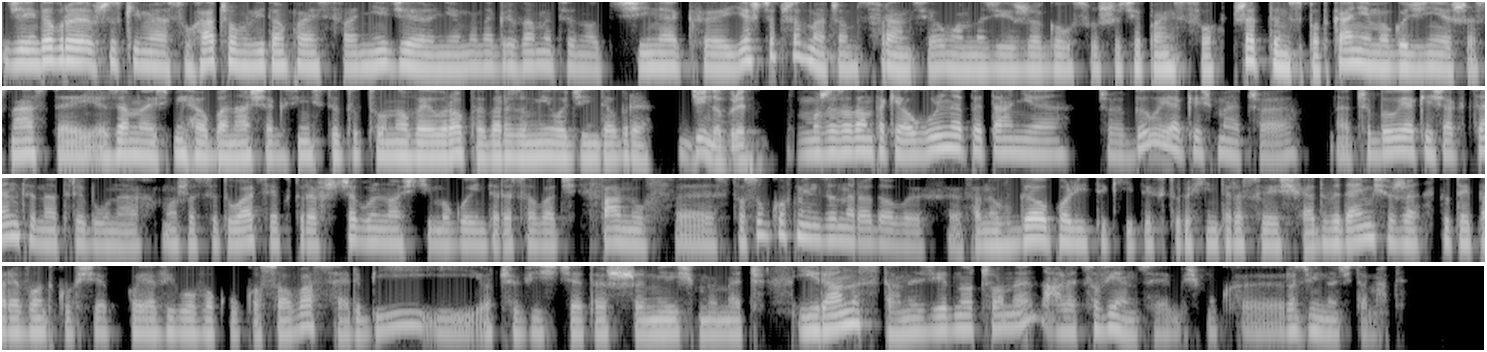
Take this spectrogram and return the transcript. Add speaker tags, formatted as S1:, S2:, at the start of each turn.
S1: Dzień dobry wszystkim słuchaczom, witam Państwa niedzielnie. My nagrywamy ten odcinek jeszcze przed meczem z Francją. Mam nadzieję, że go usłyszycie Państwo przed tym spotkaniem o godzinie 16. Za mną jest Michał Banasiak z Instytutu Nowej Europy. Bardzo miło, dzień dobry.
S2: Dzień dobry.
S1: Może zadam takie ogólne pytanie. Czy były jakieś mecze, czy były jakieś akcenty na trybunach, może sytuacje, które w szczególności mogły interesować fanów e, stosunków międzynarodowych, fanów geopolityki, tych, których interesuje świat? Wydaje mi się, że tutaj parę wątków się pojawiło wokół Kosowa, Serbii i oczywiście też mieliśmy mecz Iran, Stany Zjednoczone, no ale co więcej, jakbyś mógł e, rozwinąć temat.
